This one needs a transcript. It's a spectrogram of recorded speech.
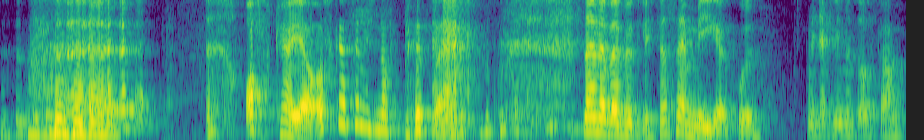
Oscar, ja, Oscar finde ich noch besser. Nein, aber wirklich, das wäre mega cool. Wenn der Clemens Oscar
